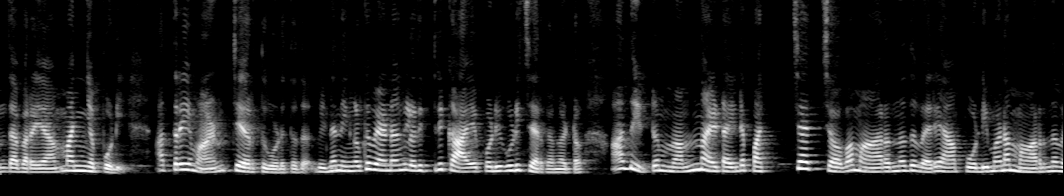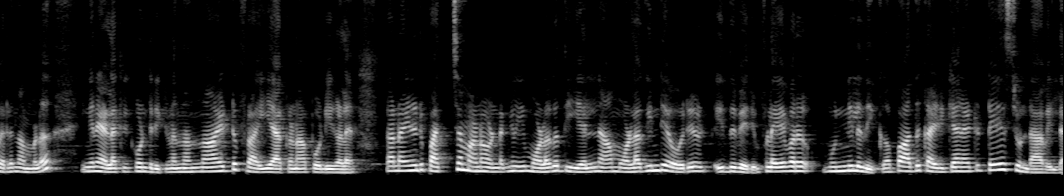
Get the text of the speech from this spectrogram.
എന്താ പറയുക മഞ്ഞപ്പൊടി. അത്രയുമാണ് ചേർത്ത് കൊടുത്തത്. പിന്നെ നിങ്ങൾക്ക് വേണമെങ്കിൽ ഒരു ഇത്തിരി കായപ്പൊടി കൂടി ചേർക്കാം കേട്ടോ. അതിട്ട് നന്നായിട്ട് അതിന്റെ പച്ച പച്ച ചൊവ മാറുന്നത് വരെ ആ പൊടിമണം മാറുന്നത് വരെ നമ്മൾ ഇങ്ങനെ ഇളക്കിക്കൊണ്ടിരിക്കണം. നന്നായിട്ട് ഫ്രൈ ആക്കണം ആ പൊടികളെ. കാരണം അതിനൊരു പച്ച മണം ഉണ്ടെങ്കിൽ ഈ മുളക് തീയലിന് ആ മുളകിന്റെ ഒരു ഇത് വരും. ഫ്ലേവർ മുന്നിൽ നിൽക്കും. അപ്പോൾ അത് കഴിക്കാനായിട്ട് ടേസ്റ്റ് ഉണ്ടാവില്ല.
